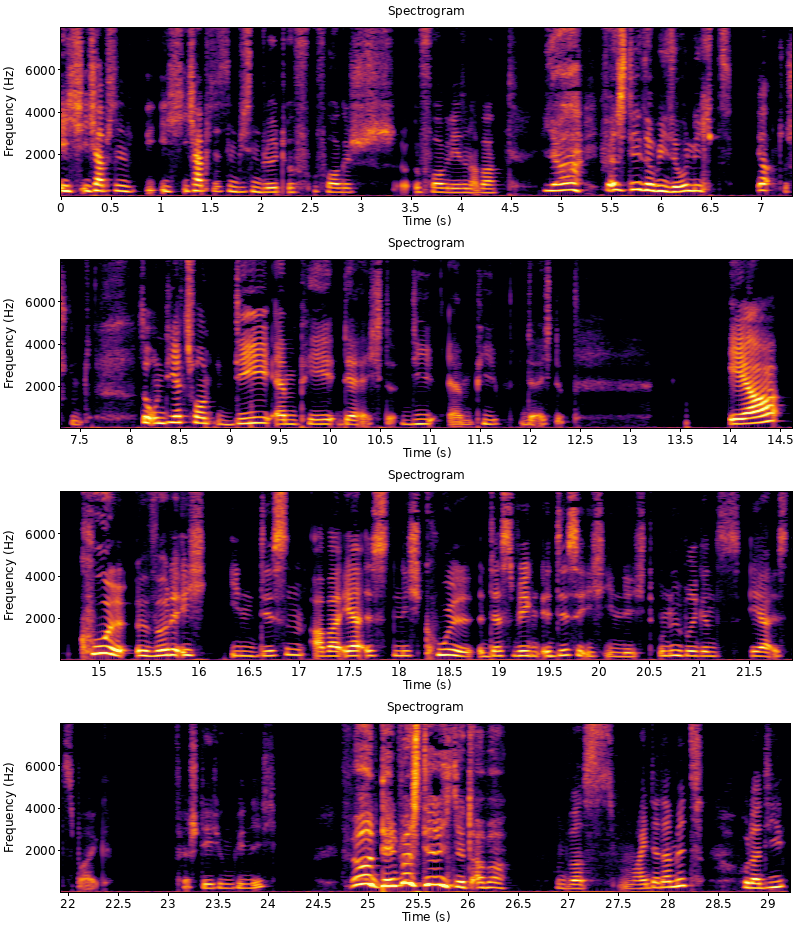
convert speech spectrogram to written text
ich ich hab's ich ich hab's jetzt ein bisschen blöd vorgelesen, aber ja, ich verstehe sowieso nichts. Ja, das stimmt. So und jetzt von DMP der echte, DMP der echte. Er cool würde ich ihn dissen, aber er ist nicht cool, deswegen disse ich ihn nicht. Und übrigens, er ist Spike. Verstehe ich irgendwie nicht. Ja, den verstehe ich jetzt aber. Und was meint er damit? Oder die?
